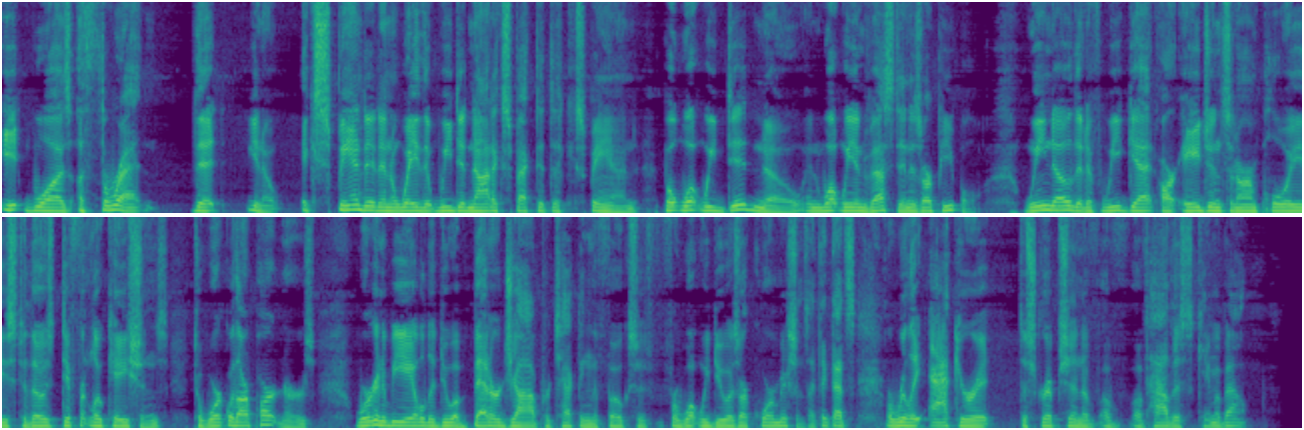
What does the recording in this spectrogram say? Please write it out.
It was a threat that you know expanded in a way that we did not expect it to expand. But what we did know and what we invest in is our people. We know that if we get our agents and our employees to those different locations to work with our partners, we're going to be able to do a better job protecting the folks for what we do as our core missions. I think that's a really accurate description of, of, of how this came about.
